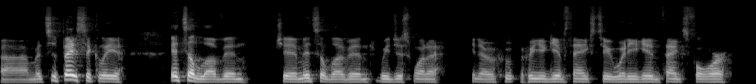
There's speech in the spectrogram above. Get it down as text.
um, it's just basically, it's a love in, Jim. It's a love in. We just want to, you know, who, who you give thanks to, what are you giving thanks for?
